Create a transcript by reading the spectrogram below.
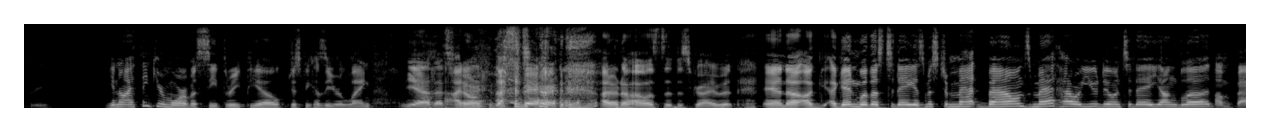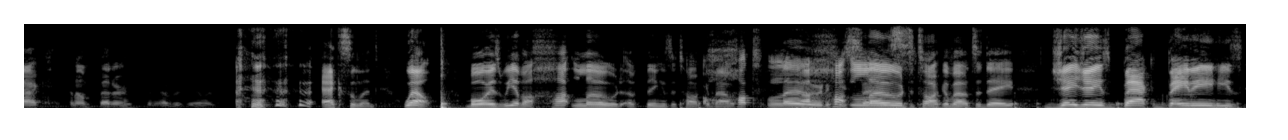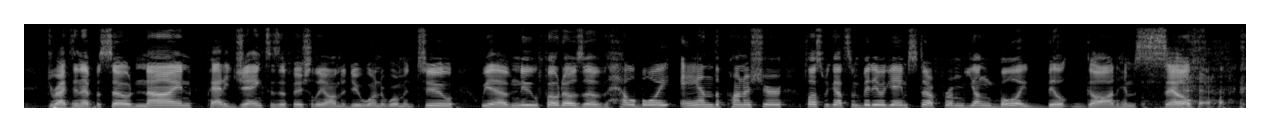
You know, I think you're more of a C3PO just because of your length. Yeah, that's. I don't. That's fair. I don't know how else to describe it. And uh, again with us today is Mr. Matt Bounds. Matt, how are you doing today, young blood? I'm back and I'm better than ever, Jalen. Excellent. Well, boys, we have a hot load of things to talk A about. hot load. a hot load to talk about today. JJ's back, baby. He's directing episode 9. Patty Jenkins is officially on to do Wonder Woman 2. We have new photos of Hellboy and the Punisher. Plus, we got some video game stuff from young boy Built God himself.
